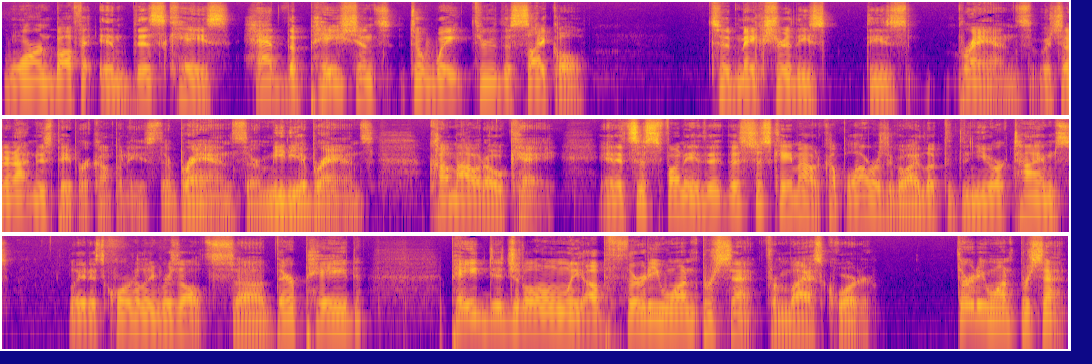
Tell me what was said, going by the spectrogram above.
Warren Buffett in this case had the patience to wait through the cycle to make sure these these brands, which are not newspaper companies, they're brands, they're media brands, come out okay. And it's just funny this just came out a couple hours ago. I looked at the New York Times latest quarterly results. Uh, they're paid paid digital only up 31% from last quarter. 31%.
